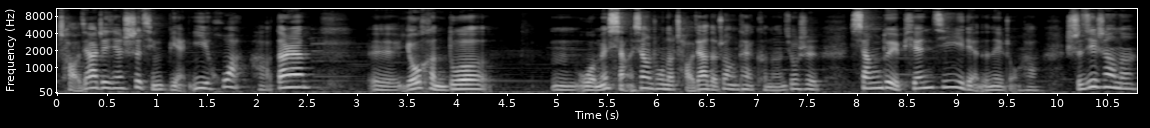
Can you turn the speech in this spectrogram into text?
吵架这件事情贬义化哈。当然，呃，有很多，嗯，我们想象中的吵架的状态可能就是相对偏激一点的那种哈。实际上呢。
